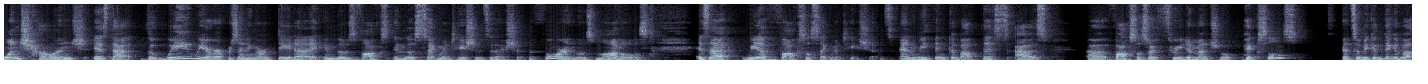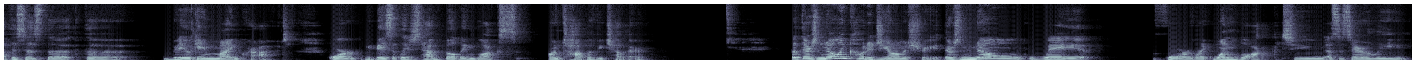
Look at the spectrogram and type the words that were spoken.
one challenge is that the way we are representing our data in those vox in those segmentations that I showed before in those models is that we have voxel segmentations, and we think about this as uh, voxels are three-dimensional pixels, and so we can think about this as the the video game Minecraft, or you basically just have building blocks on top of each other. But there's no encoded geometry. There's no way for like one block to necessarily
